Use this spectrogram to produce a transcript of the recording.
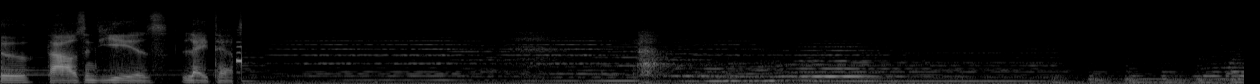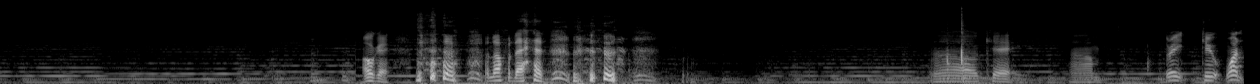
2,000 years later. Okay, enough of that. okay, um, three, two, one.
